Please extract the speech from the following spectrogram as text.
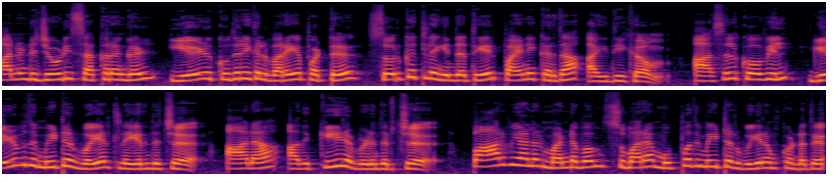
பன்னெண்டு ஜோடி சக்கரங்கள் ஏழு குதிரைகள் வரையப்பட்டு சொர்க்கத்துல இந்த தேர் பயணிக்கிறதா ஐதீகம். அசல் கோவில் எழுபது மீட்டர் உயரத்துல இருந்துச்சு. ஆனா அது கீழே விழுந்துருச்சு. பார்வையாளர் மண்டபம் சுமாரா முப்பது மீட்டர் உயரம் கொண்டது.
